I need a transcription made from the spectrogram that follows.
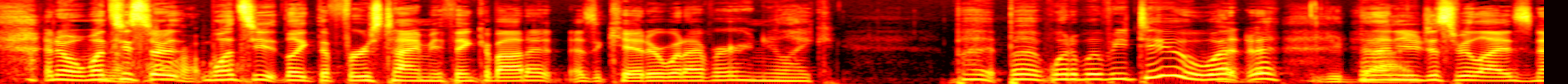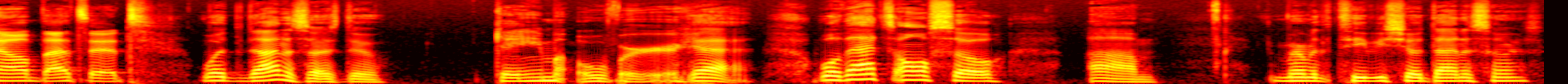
I know. Once know, you start, horrible. once you like the first time you think about it as a kid or whatever, and you're like, but but what would we do? What? uh," and then you just realize, no, that's it. What did dinosaurs do? Game over. Yeah. Well, that's also. Um, remember the TV show Dinosaurs?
